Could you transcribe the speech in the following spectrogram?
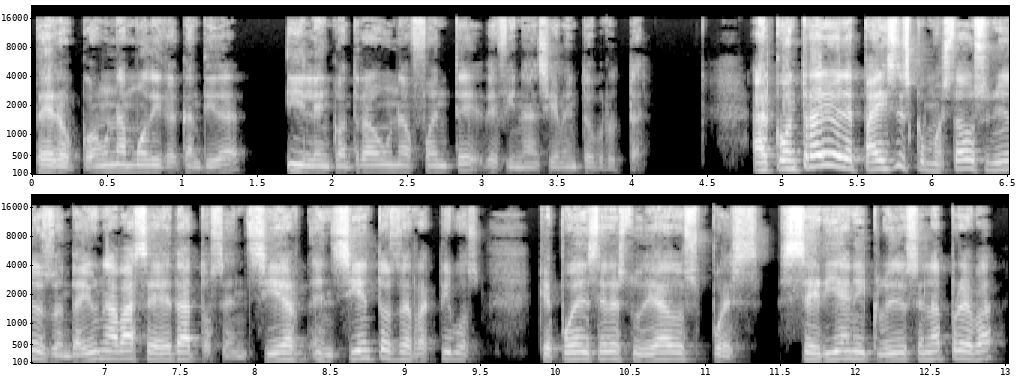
pero con una módica cantidad, y le encontraron una fuente de financiamiento brutal. Al contrario de países como Estados Unidos, donde hay una base de datos en, en, cientos de reactivos que pueden ser estudiados, pues serían incluidos en la prueba,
